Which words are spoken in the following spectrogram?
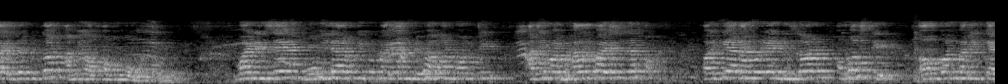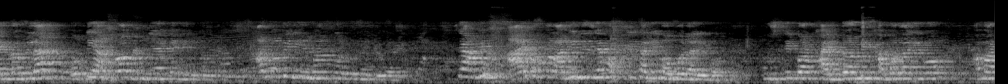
ৰাজ্যৰ ভিতৰত আমি অসমো লাগিব। মই নিজে মহিলা আৰু শিশু কল্যাণ বিভাগৰ মন্ত্ৰী। আজি মই ভালো পাইছোঁ যে শইকীয়া ডাঙৰীয়াই নিজৰ সমষ্টিত অংগনবাদী কেন্দ্ৰবিলাক অতি আচল ধুনীয়াকৈ যে আমি আইসকল আমি নিজে শক্তিশালী হ'ব লাগিব। পুষ্টিকৰ খাদ্য আমি খাব লাগিব। আমাৰ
